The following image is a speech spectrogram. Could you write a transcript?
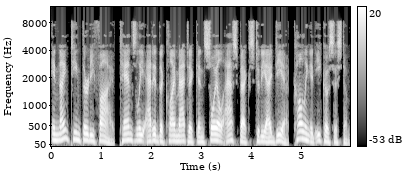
In 1935, Tansley added the climatic and soil aspects to the idea, calling it ecosystem.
